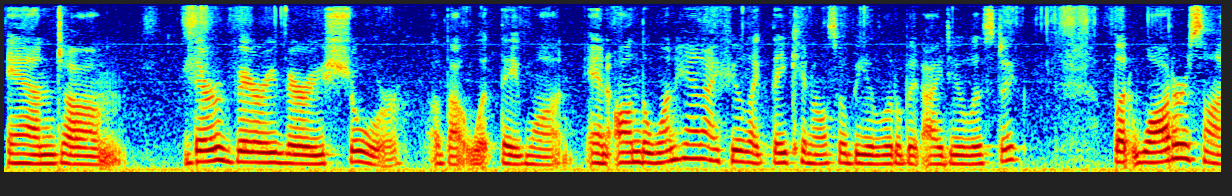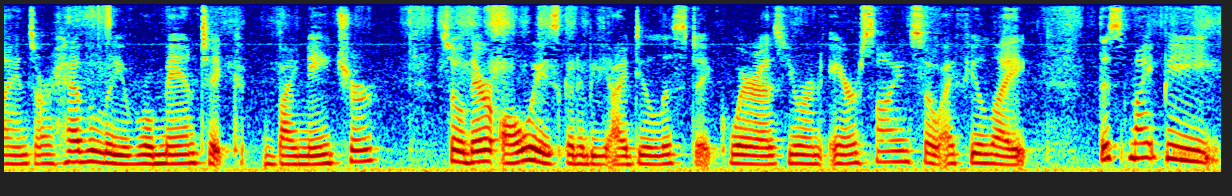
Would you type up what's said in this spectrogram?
And um, they're very, very sure about what they want. And on the one hand, I feel like they can also be a little bit idealistic. But water signs are heavily romantic by nature. So they're always going to be idealistic, whereas you're an air sign. So I feel like this might be,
